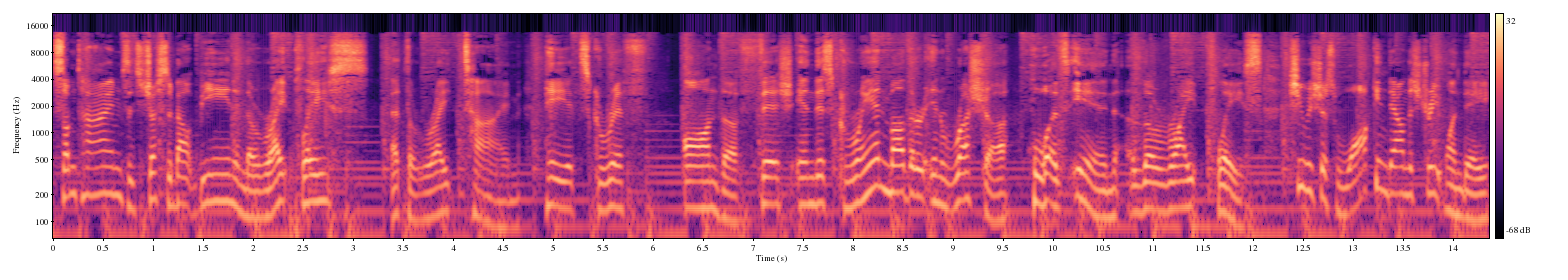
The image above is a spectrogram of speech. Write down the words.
Sometimes it's just about being in the right place at the right time. Hey, it's Griff on the fish, and this grandmother in Russia was in the right place. She was just walking down the street one day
